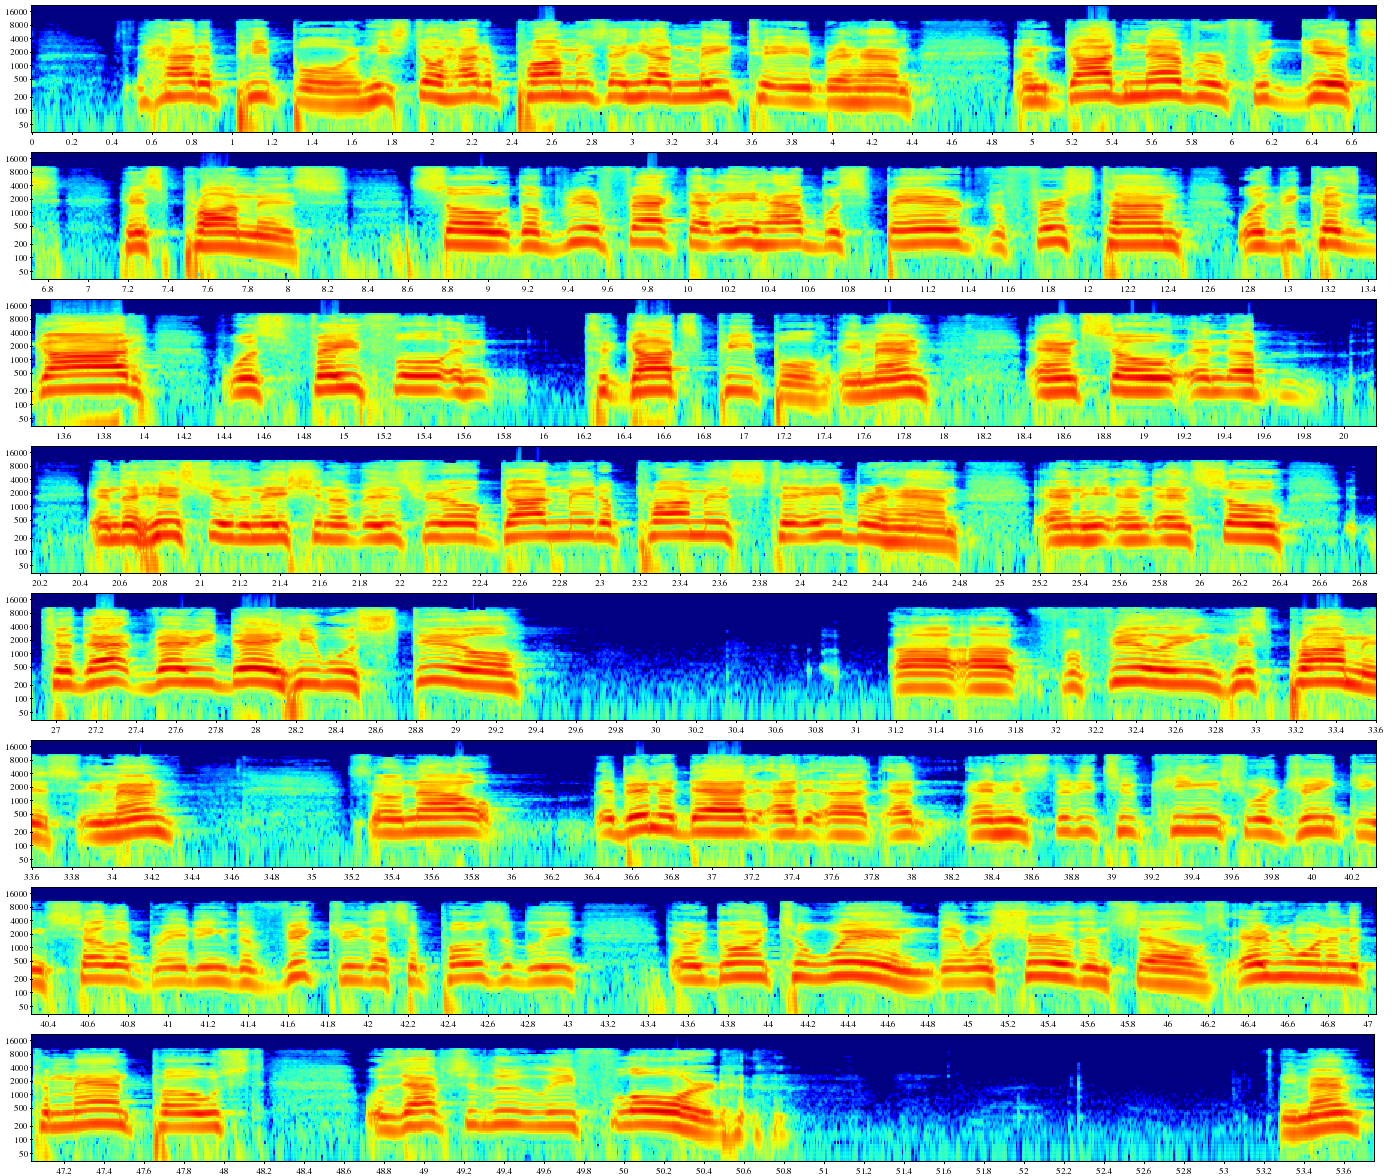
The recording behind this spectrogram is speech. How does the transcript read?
had a people and he still had a promise that he had made to Abraham. And God never forgets his promise. So the mere fact that Ahab was spared the first time was because God was faithful and to God's people. Amen. And so in the in the history of the nation of Israel, God made a promise to Abraham. And, and, and so to that very day, he was still uh, uh, fulfilling his promise. Amen. So now, Benadad and, uh, and, and his 32 kings were drinking, celebrating the victory that supposedly they were going to win. They were sure of themselves. Everyone in the command post was absolutely floored. Amen.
